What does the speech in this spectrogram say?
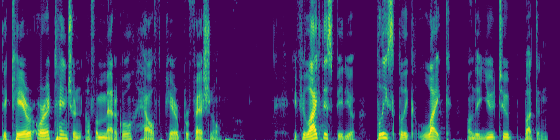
the care or attention of a medical health care professional. If you like this video, please click like on the YouTube button.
